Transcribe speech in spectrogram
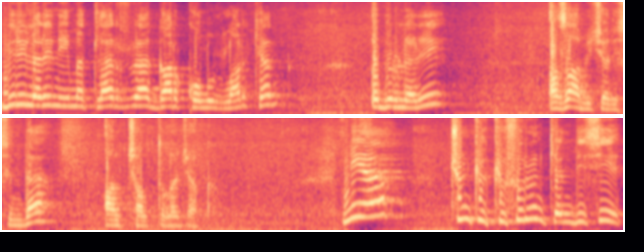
Birileri nimetlere gark olurlarken öbürleri azap içerisinde alçaltılacak. Niye? Çünkü küfürün kendisi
